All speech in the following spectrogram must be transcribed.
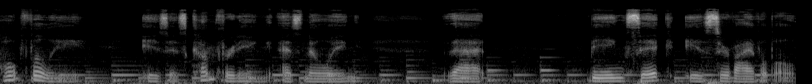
hopefully is as comforting as knowing that being sick is survivable.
